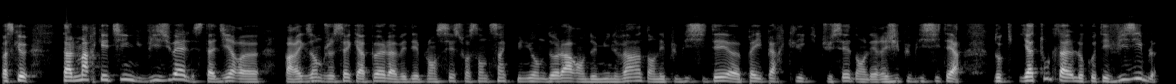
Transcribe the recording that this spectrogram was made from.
Parce que tu as le marketing visuel, c'est-à-dire, euh, par exemple, je sais qu'Apple avait dépensé 65 millions de dollars en 2020 dans les publicités euh, pay-per-click, tu sais, dans les régies publicitaires. Donc, il y a tout le côté visible.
